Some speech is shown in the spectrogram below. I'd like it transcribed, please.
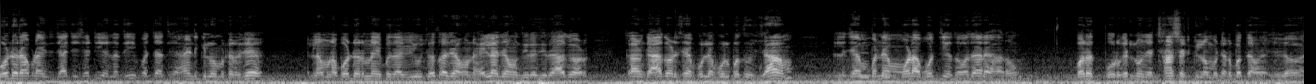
બોર્ડર આપણે અહીંથી જાજી છટીએ નથી પચાસથી સાઠ કિલોમીટર છે. એટલે હમણાં બોર્ડરના એ બધા વ્યૂ જોતા જાઉં ને હેલા જાઉં ધીરે ધીરે આગળ. કારણ કે આગળ છે ફૂલે ફૂલ બધું જામ. એટલે જેમ બને મોડા પહોંચીએ તો વધારે સારું ભરતપુર કેટલું છે? છાસઠ કિલોમીટર બતાવે છે જવા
